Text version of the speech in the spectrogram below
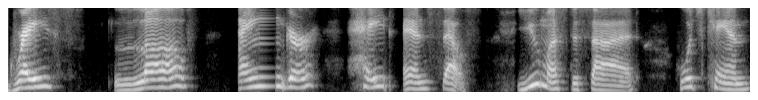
grace, love, anger, hate, and self. You must decide which can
